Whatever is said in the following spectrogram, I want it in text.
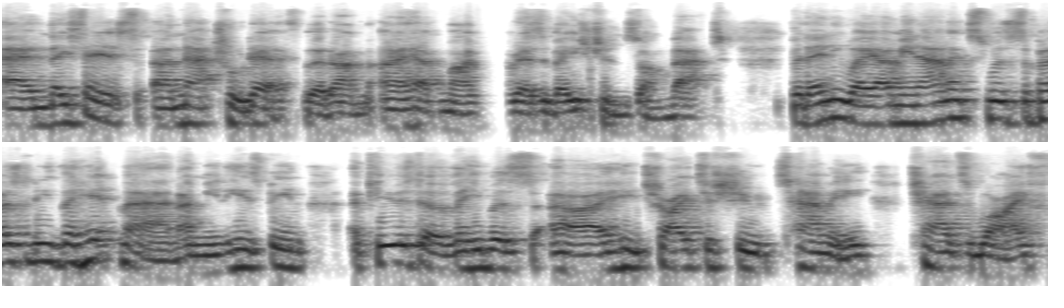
and they say it's a natural death, but um, I have my reservations on that. But anyway, I mean, Alex was supposedly the hitman. I mean, he's been accused of he was uh, he tried to shoot Tammy, Chad's wife,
